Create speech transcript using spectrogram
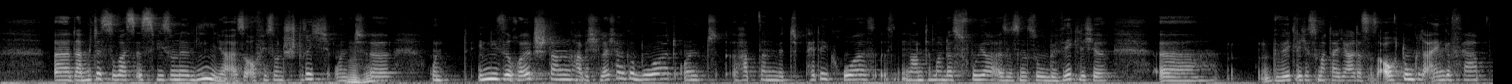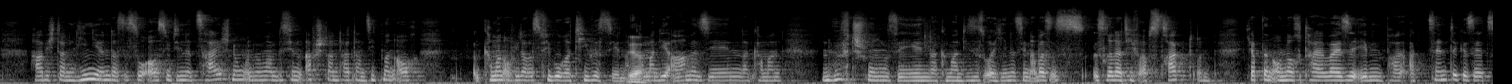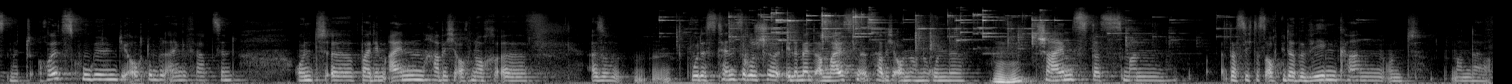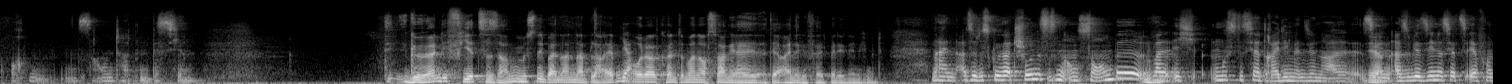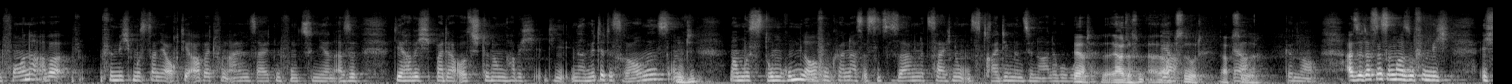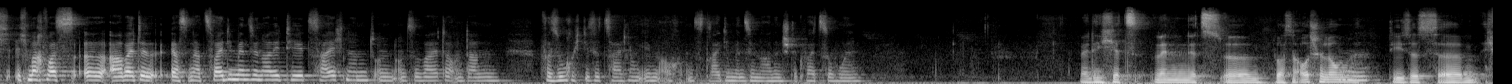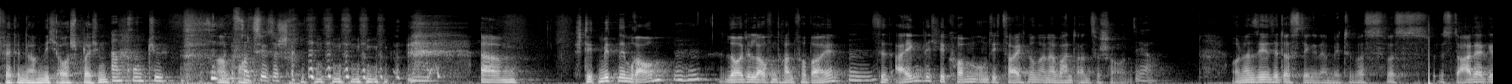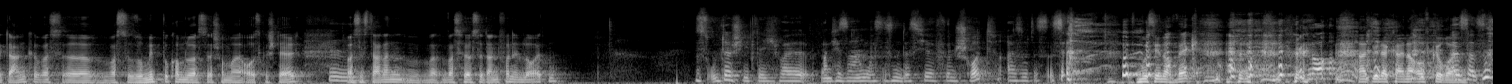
äh, damit es sowas ist wie so eine Linie, also auch wie so ein Strich. Und, mhm. Äh, und in diese Holzstangen habe ich Löcher gebohrt und habe dann mit Pettigrohr, nannte man das früher, also es sind so bewegliche äh, bewegliches Material, das ist auch dunkel eingefärbt, habe ich dann Linien, dass es so aussieht wie eine Zeichnung. Und wenn man ein bisschen Abstand hat, dann sieht man auch, kann man auch wieder was Figuratives sehen. Da ja. kann man die Arme sehen, da kann man einen Hüftschwung sehen, da kann man dieses oder jenes sehen. Aber es ist, ist relativ abstrakt. Und ich habe dann auch noch teilweise eben ein paar Akzente gesetzt mit Holzkugeln, die auch dunkel eingefärbt sind. Und äh, bei dem einen habe ich auch noch, äh, also wo das tänzerische Element am meisten ist, habe ich auch noch eine Runde mhm. Chimes, dass man dass sich das auch wieder bewegen kann und man da auch einen Sound hat ein bisschen. Die, gehören die vier zusammen? Müssen die beieinander bleiben? Ja. Oder könnte man auch sagen, ja, der eine gefällt mir, den nehme ich mit? Nein, also das gehört schon, das ist ein Ensemble, mhm. weil ich muss das ja dreidimensional sehen. Ja. Also wir sehen das jetzt eher von vorne, aber für mich muss dann ja auch die Arbeit von allen Seiten funktionieren. Also die habe ich bei der Ausstellung, habe ich die in der Mitte des Raumes und mhm. man muss drum rumlaufen können. Das ist sozusagen eine Zeichnung ins Dreidimensionale geholt. Ja, ja, das, äh, ja. absolut, absolut. Ja, genau. Also das ist immer so für mich, ich, ich mache was, äh, arbeite erst in der Zweidimensionalität, zeichnend und, und so weiter und dann versuche ich diese Zeichnung eben auch ins Dreidimensionale ein Stück weit zu holen. Wenn ich jetzt, wenn jetzt, äh, du hast eine Ausstellung, mhm. dieses, äh, ich werde den Namen nicht aussprechen. Impromptu. Französisch. ähm, steht mitten im Raum, mhm. Leute laufen dran vorbei, mhm. sind eigentlich gekommen, um sich Zeichnungen an der Wand anzuschauen. Ja. Und dann sehen sie das Ding in der Mitte. Was, was ist da der Gedanke, was, äh, was du so mitbekommen, du hast das schon mal ausgestellt. Mhm. Was ist da dann, was hörst du dann von den Leuten? Das ist unterschiedlich, weil manche sagen, was ist denn das hier für ein Schrott? Also das ist. Das muss hier noch weg. genau. Hat wieder keiner aufgeräumt. Also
